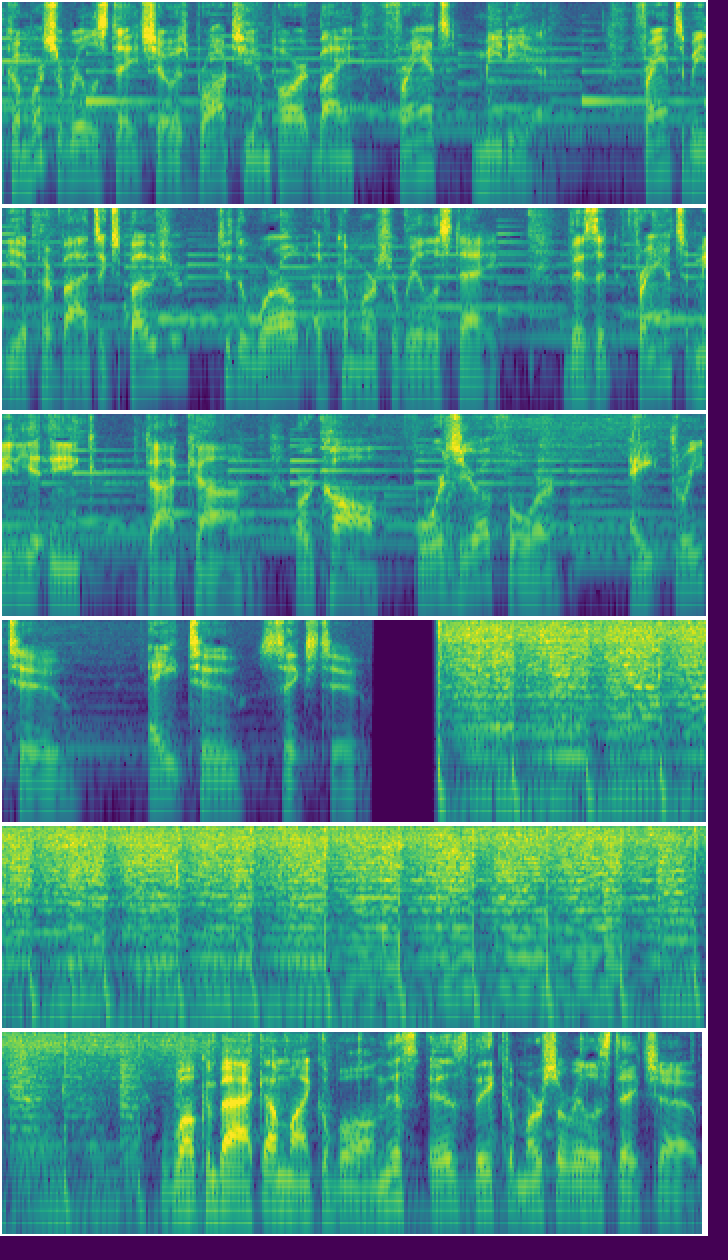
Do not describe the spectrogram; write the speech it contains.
The Commercial Real Estate Show is brought to you in part by France Media. France Media provides exposure to the world of commercial real estate. Visit francemediainc.com or call 404 832 8262. Welcome back. I'm Michael Bull, and this is the Commercial Real Estate Show.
